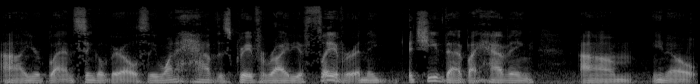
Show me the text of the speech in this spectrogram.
uh, your bland single barrels. They want to have this great variety of flavor, and they achieve that by having, um, you know,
